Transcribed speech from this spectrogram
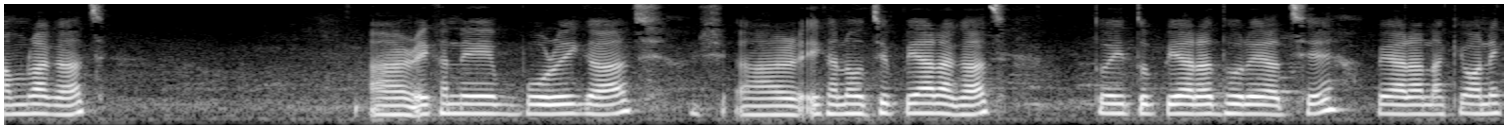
আমড়া গাছ। আর এখানে বড়ই গাছ, আর এখানে হচ্ছে পেয়ারা গাছ। তো এই তো পেয়ারা ধরে আছে। পেয়ারা নাকি অনেক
